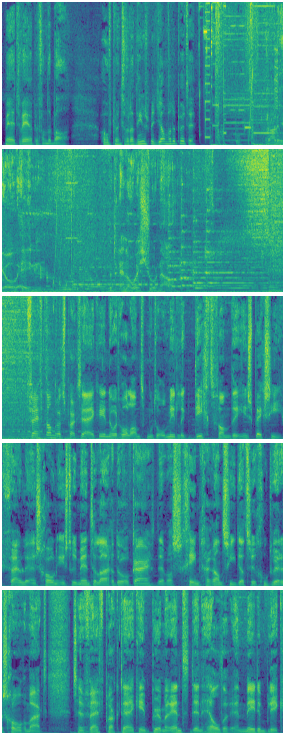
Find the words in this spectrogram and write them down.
bij het werpen van de bal. Hoofdpunten van het nieuws met Jan van der Putten. Radio 1, het NOS-journaal. Vijf tandartspraktijken in Noord-Holland moeten onmiddellijk dicht van de inspectie. Vuile en schone instrumenten lagen door elkaar. Er was geen garantie dat ze goed werden schoongemaakt. Het zijn vijf praktijken in Purmerend, Den Helder en Medemblik.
